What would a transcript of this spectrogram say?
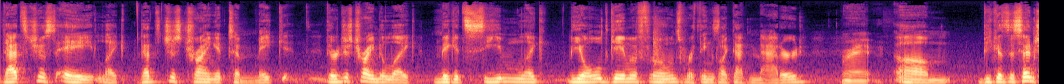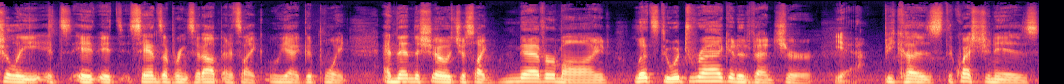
that's just a like that's just trying it to make it they're just trying to like make it seem like the old game of thrones where things like that mattered Right. um because essentially it's it, it sansa brings it up and it's like oh yeah good point and then the show is just like never mind let's do a dragon adventure Yeah. because the question is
